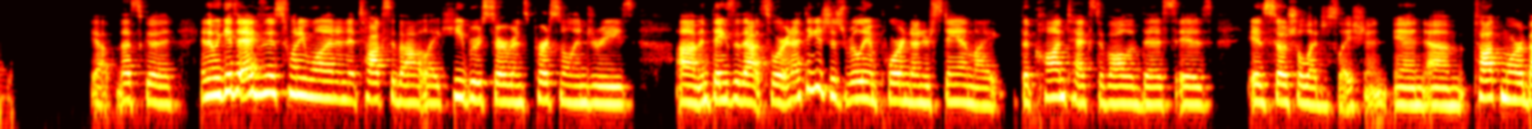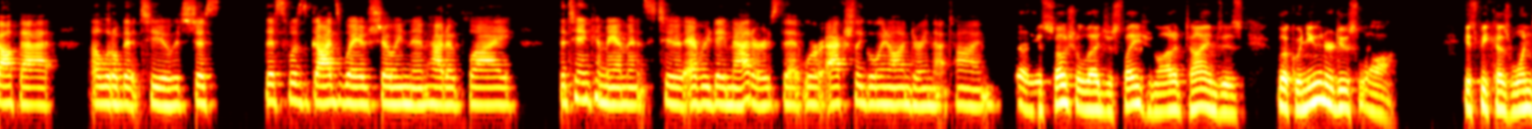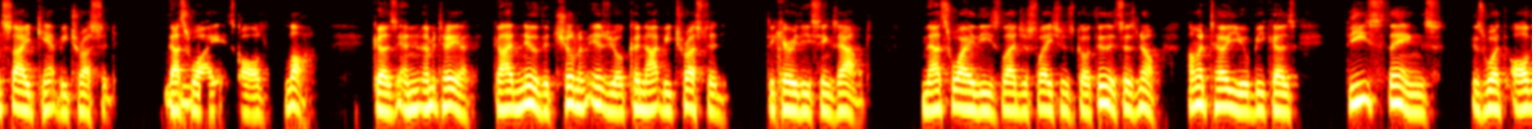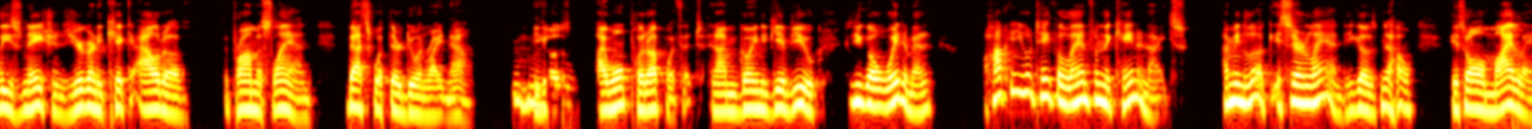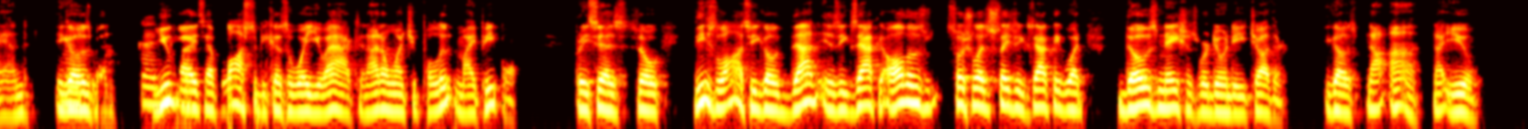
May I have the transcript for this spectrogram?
yeah. that's good. And then we get to Exodus 21 and it talks about like Hebrew servants, personal injuries, um, and things of that sort. And I think it's just really important to understand like the context of all of this is is social legislation and um, talk more about that a little bit too. It's just this was God's way of showing them how to apply the Ten Commandments to everyday matters that were actually going on during that time. Sure. The social legislation, a lot of times, is look, when you introduce law, it's because one side can't be trusted. That's mm-hmm. why it's called law. Because, and let me tell you, God knew the children of Israel could not be trusted to carry these things out. And that's why these legislations go through. It says, no, I'm going to tell you because these things is what all these nations you're going to kick out of the promised land, that's what they're doing right now. Mm-hmm. He goes, I won't put up with it. And I'm going to give you, because you go, wait a minute, how can you go take the land from the Canaanites? I mean, look, it's their land. He goes, no, it's all my land. He mm-hmm. goes, but Good. you guys have lost it because of the way you act, and I don't want you polluting my people. But he says, so these laws, he goes, that is exactly all those social legislation, exactly what those nations were doing to each other. He goes, not uh, not you.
